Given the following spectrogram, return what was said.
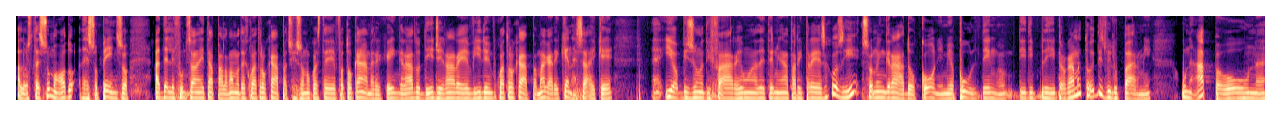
Allo stesso modo, adesso penso a delle funzionalità, parlavamo del 4K, ci sono queste fotocamere che è in grado di girare video in 4K, magari che ne sai che eh, io ho bisogno di fare una determinata ripresa così, sono in grado con il mio pool di, di, di, di programmatori di svilupparmi un'app o un,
